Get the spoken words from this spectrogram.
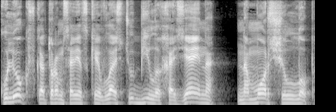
Кулек, в котором советская власть убила хозяина, наморщил лоб.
